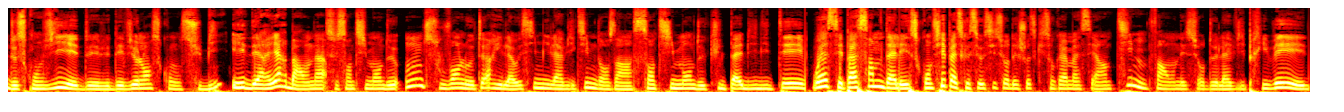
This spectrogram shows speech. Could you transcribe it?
de ce qu'on vit et des violences qu'on subit. Et derrière, bah, on a ce sentiment de honte. Souvent, l'auteur, il a aussi mis la victime dans dans un sentiment de culpabilité. Ouais, c'est pas simple d'aller se confier parce que c'est aussi sur des choses qui sont quand même assez intimes. Enfin, on est sur de la vie privée et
